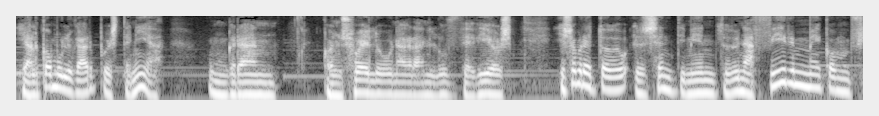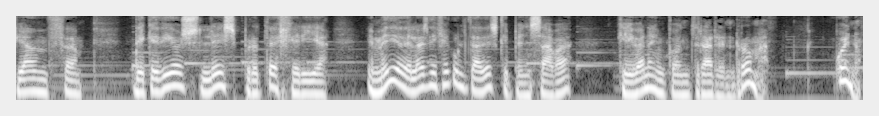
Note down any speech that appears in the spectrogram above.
Y al comulgar, pues tenía un gran consuelo, una gran luz de Dios y sobre todo el sentimiento de una firme confianza de que Dios les protegería en medio de las dificultades que pensaba que iban a encontrar en Roma. Bueno,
